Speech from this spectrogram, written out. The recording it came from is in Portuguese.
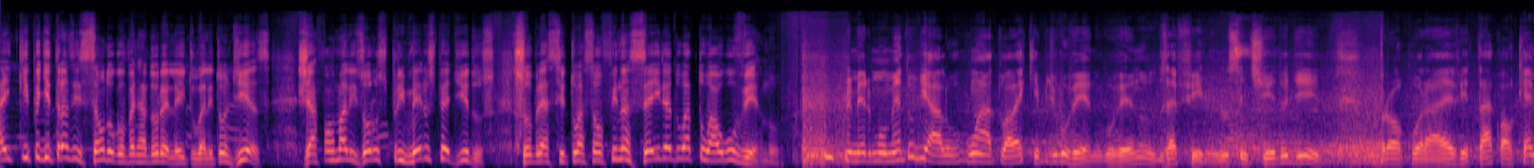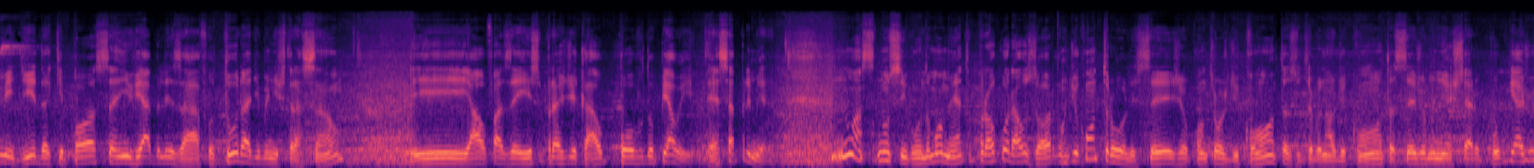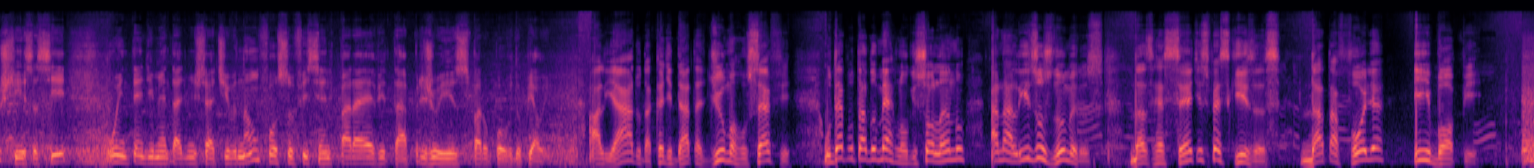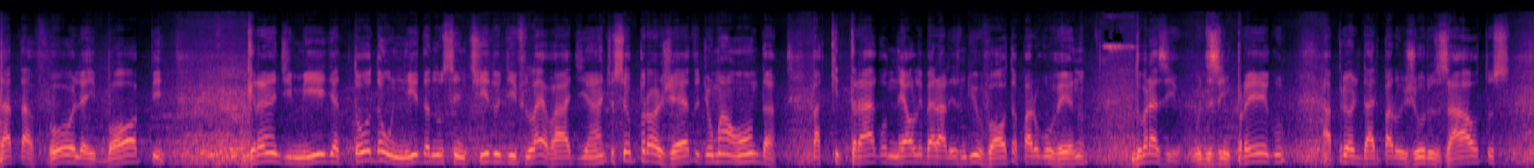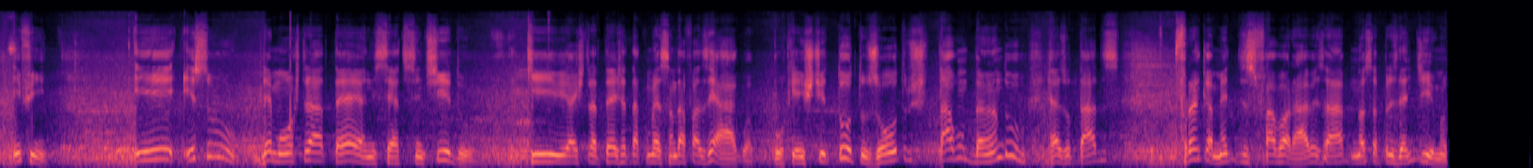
A equipe de transição do governador eleito Wellington Dias já formalizou os primeiros pedidos sobre a situação financeira do atual governo. No primeiro momento, o diálogo com a atual equipe de governo, o governo Zé Filho, no sentido de procurar evitar qualquer medida que possa inviabilizar a futura administração e, ao fazer isso, prejudicar o povo do Piauí. Essa é a primeira. No segundo momento, procurar os órgãos de controle, seja o controle de contas, o Tribunal de Contas, seja o Ministério Público e a Justiça, se o entendimento administrativo não for suficiente para evitar prejuízos para o povo do Piauí. Aliado da candidata Dilma Rousseff, o deputado Merlong Solano analisa os números das recentes pesquisas Datafolha e Ibope. Datafolha, Ibope, grande mídia, toda unida no sentido de levar adiante o seu projeto de uma onda para que traga o neoliberalismo de volta para o governo do Brasil. O desemprego, a prioridade para os juros altos, enfim. E isso demonstra até, em certo sentido, que a estratégia está começando a fazer água, porque institutos outros estavam dando resultados francamente desfavoráveis à nossa presidente Dilma.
